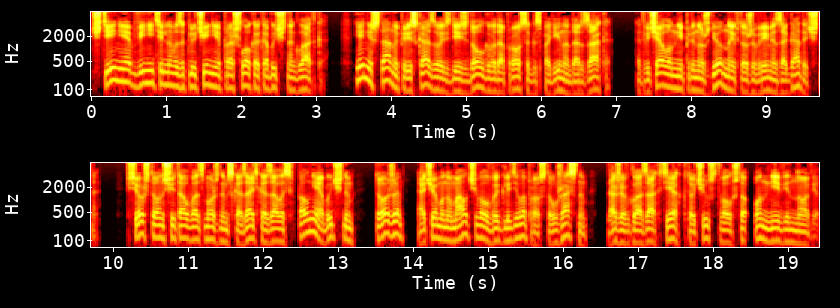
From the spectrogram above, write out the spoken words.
Чтение обвинительного заключения прошло, как обычно, гладко. Я не стану пересказывать здесь долгого допроса господина Дарзака. Отвечал он непринужденно и в то же время загадочно. Все, что он считал возможным сказать, казалось вполне обычным, то же, о чем он умалчивал, выглядело просто ужасным, даже в глазах тех, кто чувствовал, что он невиновен.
